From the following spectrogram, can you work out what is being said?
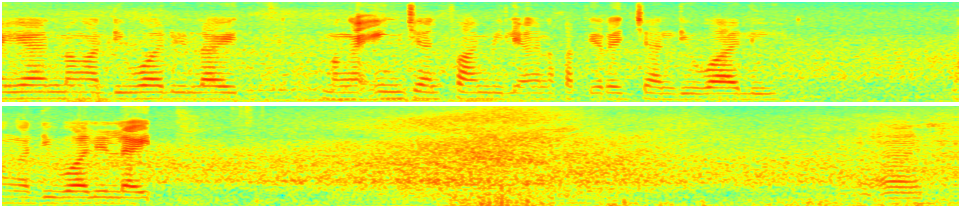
Ayan, mga Diwali light. Mga Indian family ang nakatira dyan, Diwali. Mga Diwali light. Ayan.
